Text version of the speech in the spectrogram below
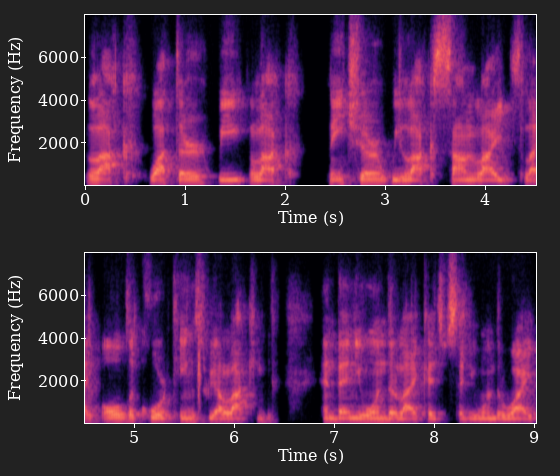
lack water, we lack nature we lack sunlight like all the core things we are lacking and then you wonder like as you said you wonder why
